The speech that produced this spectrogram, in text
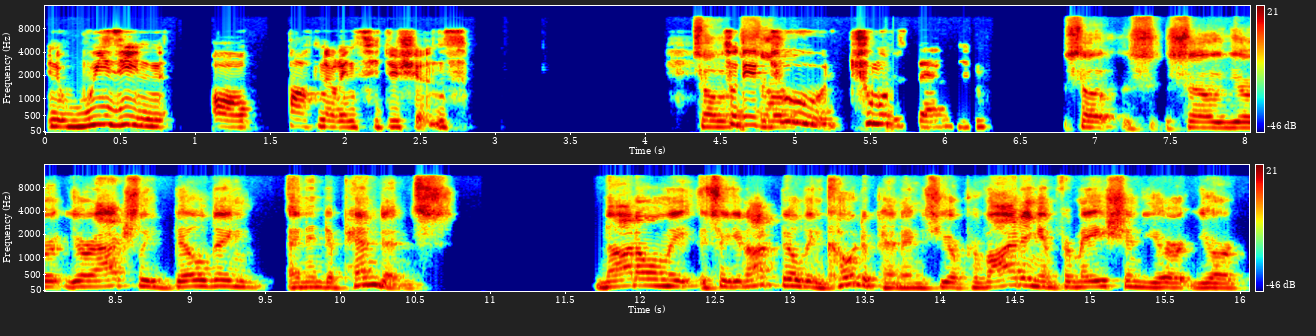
you know, within our partner institutions. So so there are so, two two modes there. So so you're you're actually building an independence not only, so you're not building codependence, you're providing information, you're, you're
